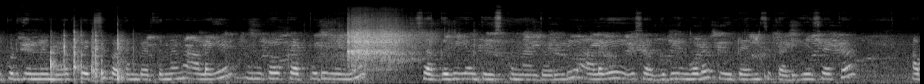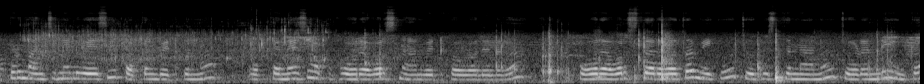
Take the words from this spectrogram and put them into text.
ఇప్పుడు దీన్ని మూత పెట్టి పక్కన పెడుతున్నాను. అలాగే ఇంకొకప్పుడు నేను సగ్గుబియ్యం తీసుకున్నాను చూడండి. అలాగే ఈ సగ్గుబియ్యం కూడా టూ టైమ్స్ కడిగేశాక అప్పుడు మంచినీళ్ళు వేసి పక్కన పెట్టుకున్నాం ఒక కనీసం ఒక ఫోర్ అవర్స్ నానబెట్టుకోవాలి ఇలాగా. ఫోర్ అవర్స్ తర్వాత మీకు చూపిస్తున్నాను. చూడండి ఇంకా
